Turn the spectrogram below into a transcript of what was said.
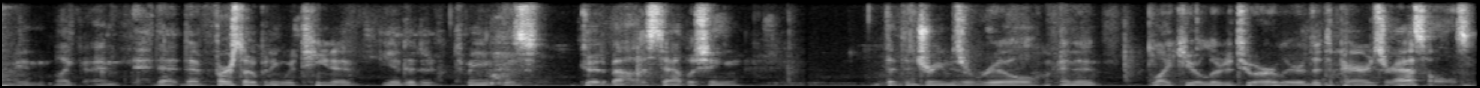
I mean, like, and that, that first opening with Tina, you know, that to me was good about establishing that the dreams are real, and then, like you alluded to earlier, that the parents are assholes.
